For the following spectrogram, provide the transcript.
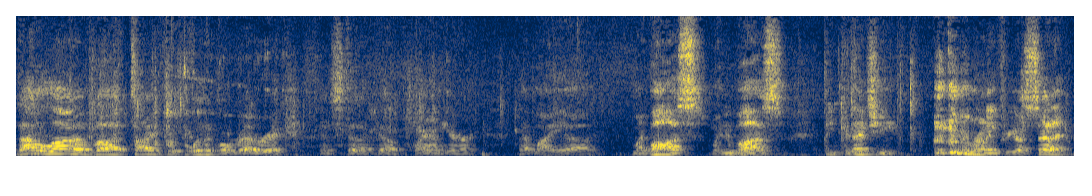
Not a lot of uh, time for political rhetoric. Instead, I've got a plan here that my, uh, my boss, my new boss, Pete Konetchy, running for US Senate,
